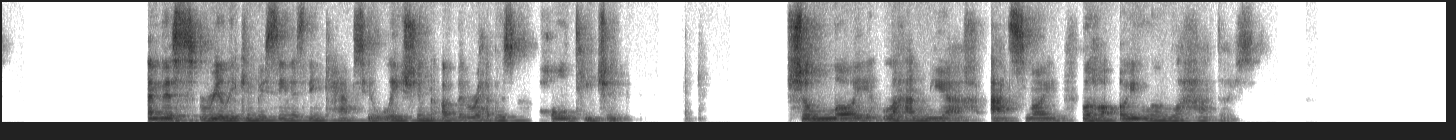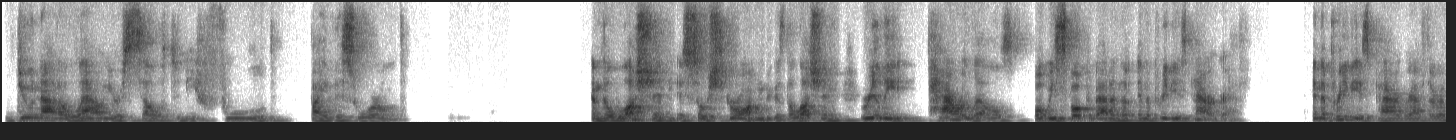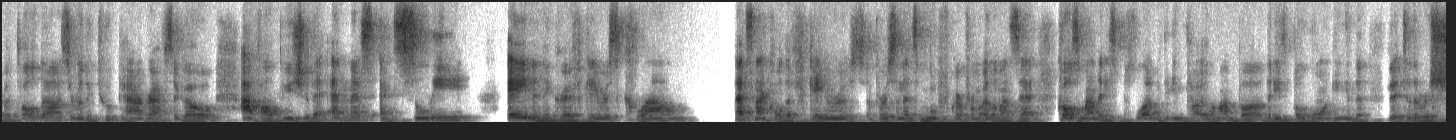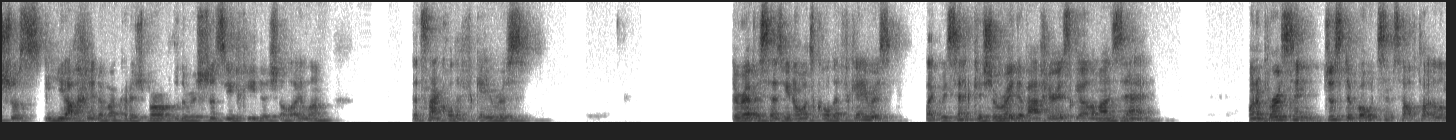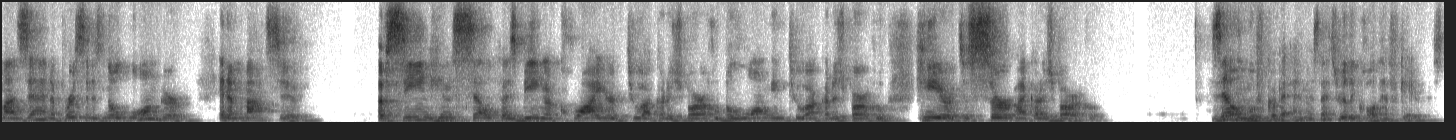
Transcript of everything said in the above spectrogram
And this really can be seen as the encapsulation of the Rebbe's whole teaching. Sheloi lahaniach atzmoi leha'oilam lahatais. Do not allow yourself to be fooled by this world. And the Lushan is so strong because the Lushan really parallels what we spoke about in the, in the previous paragraph. In the previous paragraph, the Rebbe told us, or really two paragraphs ago, Afal Pisha emes et sli, ein nikrif klal. That's not called a fgerus, a person that's mufker from Olam Hazeh, calls man that he's plugged into Olam Haba, that he's belonging in the, the, to the Rishus Yachid of HaKadosh Baruch Hu, the Rishus Yechida Shal Olam. That's not called a fgerus. The Rebbe says, you know what's called a fgerus? Like we said, when a person just devotes himself to Olam Hazeh and a person is no longer in a matziv of seeing himself as being acquired to HaKadosh Baruch Hu, belonging to HaKadosh Baruch Hu, here to serve HaKadosh Baruch Hu. Zeo mufkar be'emes. That's really called hefkerus.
